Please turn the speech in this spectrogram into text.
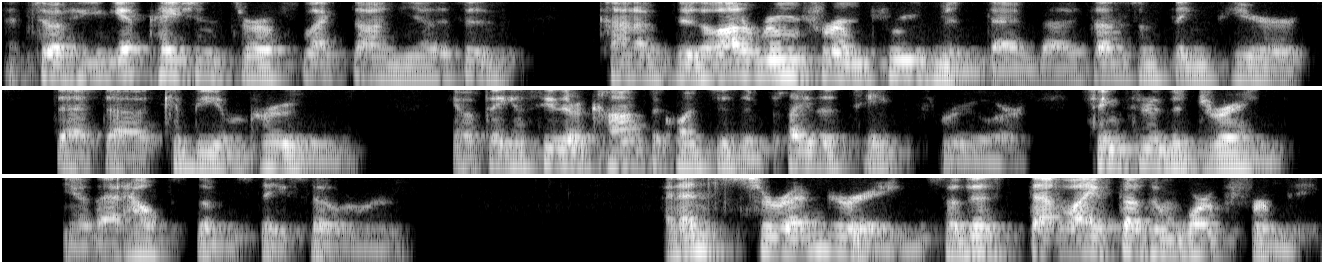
And so if you can get patients to reflect on, you know, this is kind of, there's a lot of room for improvement. I've, I've done some things here that uh, could be improved. You know, if they can see their consequences and play the tape through or think through the drink, you know, that helps them stay sober. And then surrendering. So this, that life doesn't work for me.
